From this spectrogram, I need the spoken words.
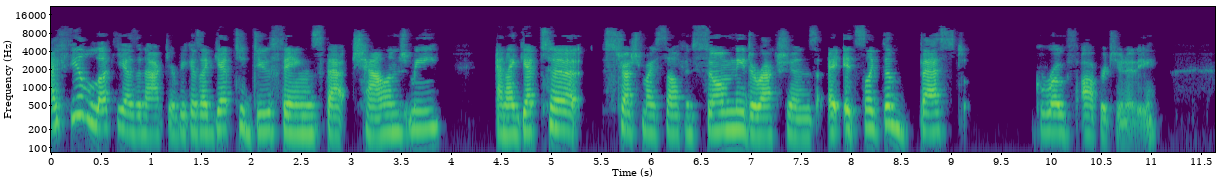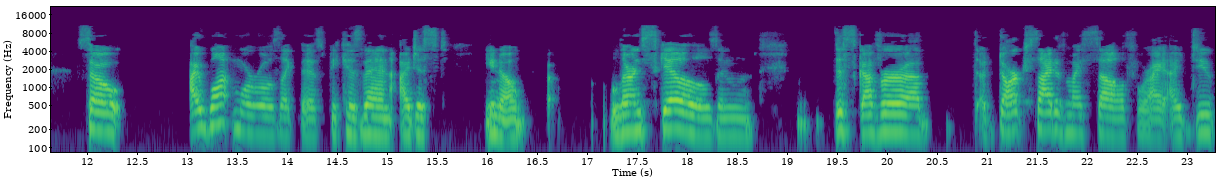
I feel lucky as an actor because I get to do things that challenge me and I get to stretch myself in so many directions. It's like the best growth opportunity. So I want more roles like this because then I just, you know, learn skills and discover a a dark side of myself where I, I do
